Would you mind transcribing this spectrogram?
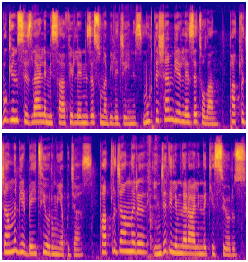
Bugün sizlerle misafirlerinize sunabileceğiniz muhteşem bir lezzet olan patlıcanlı bir beyti yorumu yapacağız. Patlıcanları ince dilimler halinde kesiyoruz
